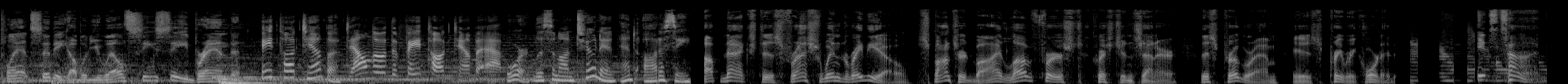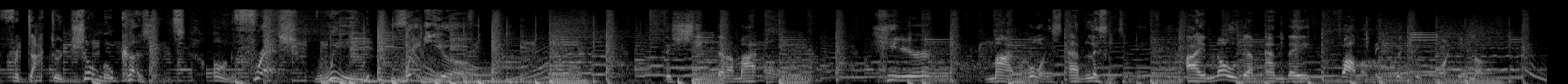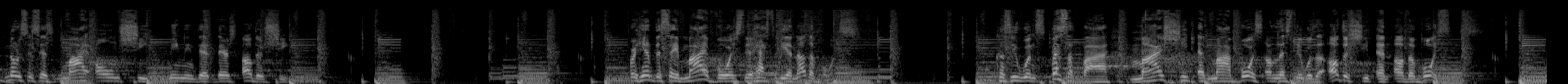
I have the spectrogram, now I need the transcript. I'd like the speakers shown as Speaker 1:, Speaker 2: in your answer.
Speaker 1: Plant City, WLCC, Brandon.
Speaker 2: Faith Talk Tampa. Download the Faith Talk Tampa app or listen on TuneIn and Audacy.
Speaker 3: Up next is Fresh Wind Radio, sponsored by Love First Christian Center. This program is pre recorded.
Speaker 4: It's time for Dr. Jomo Cousins on Fresh Wind Radio. The sheep that are my own hear my voice and listen to me. I know them and they follow me. Quick, quick point here. Look. Notice it says my own sheep, meaning that there's other sheep. For him to say my voice, there has to be another voice. Because he wouldn't specify my sheep and my voice unless there was other sheep and other voices.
